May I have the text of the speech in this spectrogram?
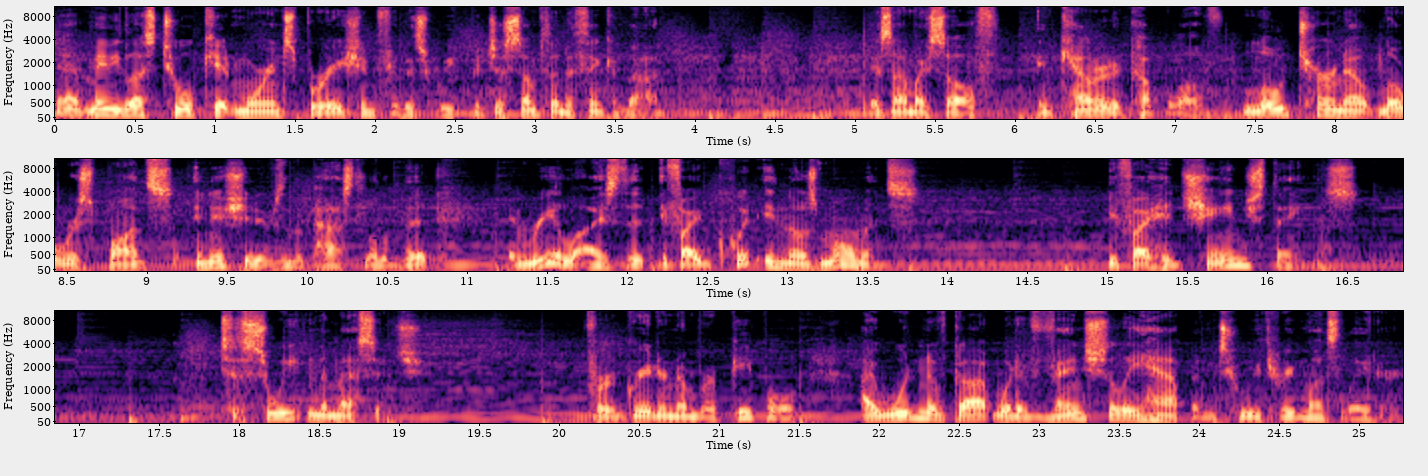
Yeah, maybe less toolkit, more inspiration for this week, but just something to think about. As I myself encountered a couple of low turnout, low response initiatives in the past little bit and realized that if I'd quit in those moments, if I had changed things to sweeten the message for a greater number of people, I wouldn't have got what eventually happened two or three months later.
